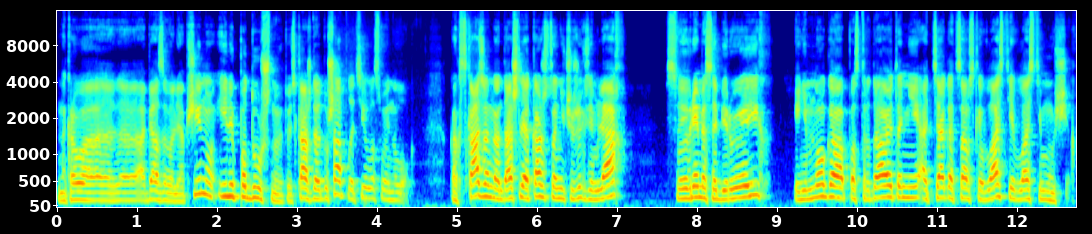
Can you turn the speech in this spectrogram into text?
накрыва, э, обязывали общину, или подушную, то есть каждая душа платила свой налог. Как сказано, даже если окажутся они в чужих землях, в свое время соберу я их, и немного пострадают они от тяга царской власти и власти имущих.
